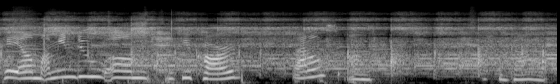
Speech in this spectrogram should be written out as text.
Okay, um, I'm gonna do, um, a few card battles. Um, I forgot.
